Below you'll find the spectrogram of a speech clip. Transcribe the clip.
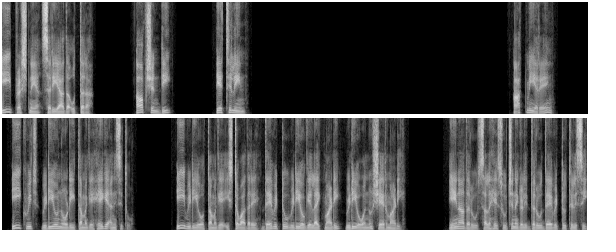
ಈ ಪ್ರಶ್ನೆಯ ಸರಿಯಾದ ಉತ್ತರ. Option D Ethylene. ಆತ್ಮೀಯರೇ, ಈ ಕ್ವಿಜ್ ವಿಡಿಯೋ ನೋಡಿ ತಮಗೆ ಹೇಗೆ ಅನಿಸಿತು. ಈ ವಿಡಿಯೋ ತಮಗೆ ಇಷ್ಟವಾದರೆ ದಯವಿಟ್ಟು ವಿಡಿಯೋಗೆ ಲೈಕ್ ಮಾಡಿ, ವಿಡಿಯೋವನ್ನು ಶೇರ್ ಮಾಡಿ. ಏನಾದರೂ ಸಲಹೆ ಸೂಚನೆಗಳಿದ್ದರೂ ದಯವಿಟ್ಟು ತಿಳಿಸಿ.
